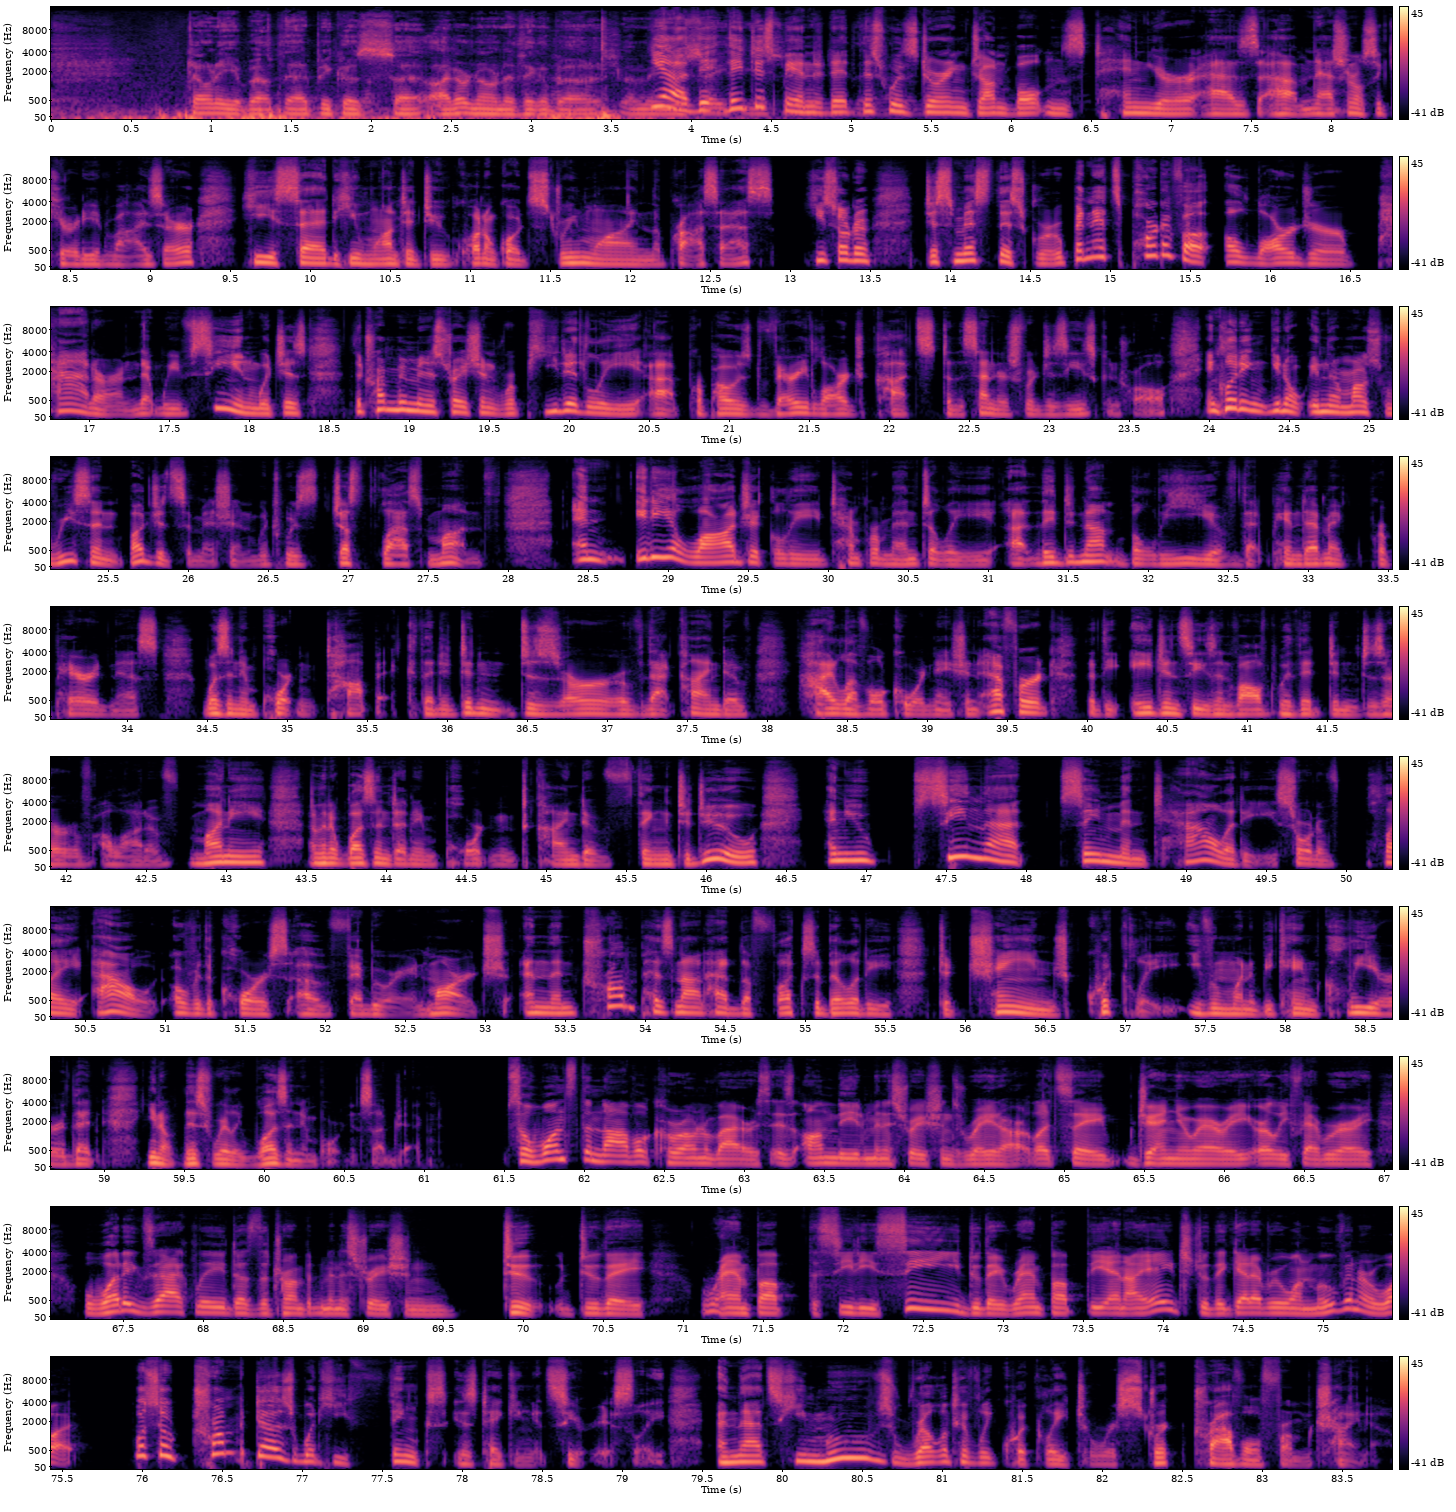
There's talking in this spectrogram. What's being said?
Tony about that because uh, I don't know anything about it. I mean, yeah, they, they disbanded it. This was during John Bolton's tenure as um, national security advisor. He said he wanted to, quote unquote, streamline the process he sort of dismissed this group. And it's part of a, a larger pattern that we've seen, which is the Trump administration repeatedly uh, proposed very large cuts to the Centers for Disease Control, including, you know, in their most recent budget submission, which was just last month. And ideologically, temperamentally, uh, they did not believe that pandemic preparedness was an important topic, that it didn't deserve that kind of high level coordination effort, that the agencies involved with it didn't deserve a lot of money money and that it wasn't an important kind of thing to do. And you've seen that same mentality sort of play out over the course of February and March. And then Trump has not had the flexibility to change quickly, even when it became clear that, you know, this really was an important subject. So once the novel coronavirus is on the administration's radar, let's say January, early February, what exactly does the Trump administration do? Do they ramp up the CDC? Do they ramp up the NIH? Do they get everyone moving or what? Well, so Trump does what he thinks is taking it seriously, and that's he moves relatively quickly to restrict travel from China.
